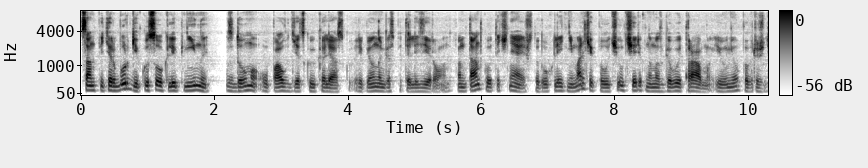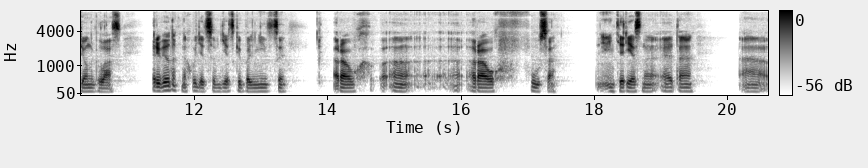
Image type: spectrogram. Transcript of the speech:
В Санкт-Петербурге кусок лепнины с дома упал в детскую коляску. Ребенок госпитализирован. Фонтанка уточняет, что двухлетний мальчик получил черепно-мозговую травму и у него поврежден глаз. Ребенок находится в детской больнице Раух, э, Раухфуса. Интересно, это э,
